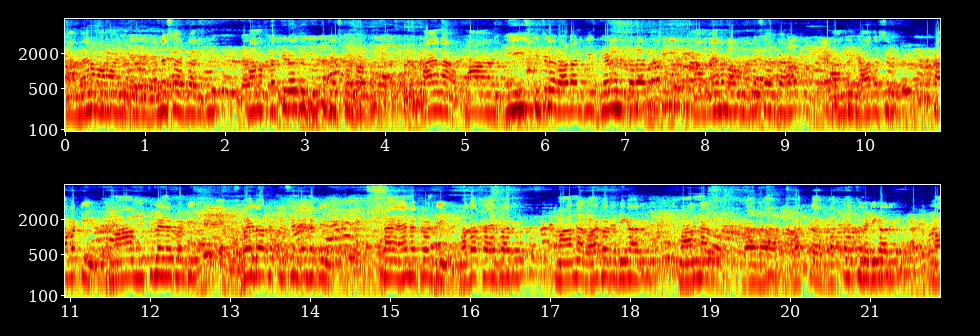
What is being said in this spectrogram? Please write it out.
మా మేనమామ అయినటువంటి గణేష్ సాహెబ్ గారికి మనం ప్రతిరోజు గుర్తు చేసుకుంటూ ఉంటాం. ఆయన మా ఈ స్థితిలో రావడానికి దేవుని తర్వాత మా మేనమామ గణేష్ గారు మా అందరికీ ఆదర్శం. కాబట్టి మా మిత్రులైనటువంటి స్మైలాక ప్రెసిడెంట్ అయినటువంటి అయినటువంటి మదర్ సాహెబ్ గారు మా అన్న రాఘవరెడ్డి గారు మా అన్న భక్త భక్తవత్సల రెడ్డి గారు మా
